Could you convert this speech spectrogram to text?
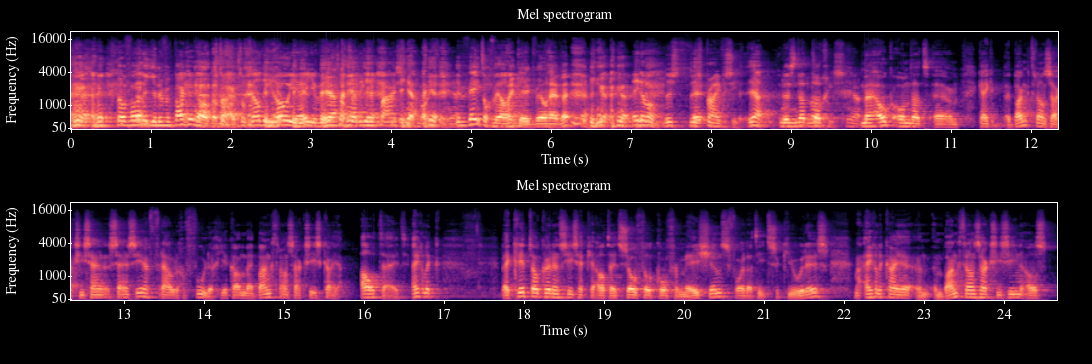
dan voordat je de verpakking openmaakt. Toch wel die rode, hè? Je weet Ja, toch dat ik ja, die paars niet ja, mooi ja, vind. ja. Je weet toch welke ik wil hebben? Nee, daarom. Dus, dus privacy. Ja, dus dat, dat, Logisch, ja. maar ook omdat, ehm, kijk, banktransacties zijn, zijn zeer fraudegevoelig. Je kan bij banktransacties kan je altijd, eigenlijk bij cryptocurrencies heb je altijd zoveel confirmations voordat iets secure is. Maar eigenlijk kan je een, een banktransactie zien als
